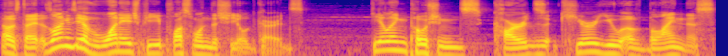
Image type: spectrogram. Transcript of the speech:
was tight. As long as you have 1 HP plus 1 to shield cards. Healing potions cards cure you of blindness.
